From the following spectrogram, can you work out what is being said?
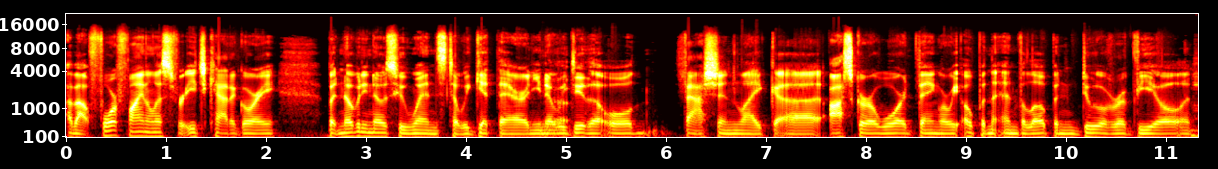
about four finalists for each category, but nobody knows who wins till we get there. And you know, we do the old fashioned like uh, Oscar award thing where we open the envelope and do a reveal and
